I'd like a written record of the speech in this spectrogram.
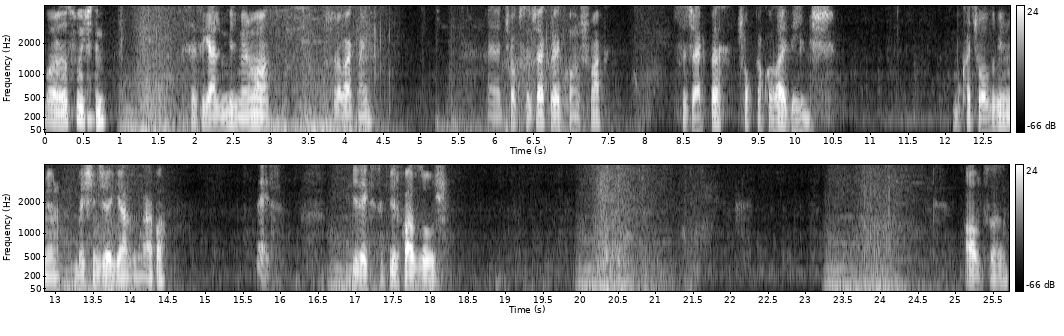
Bu arada su içtim. Sesi geldi mi bilmiyorum ama kusura bakmayın. Ee, çok sıcak ve konuşmak sıcakta çok da kolay değilmiş. Bu kaç oldu bilmiyorum. Beşinciye geldim galiba. Neyse. Bir eksik bir fazla olur. Altı.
